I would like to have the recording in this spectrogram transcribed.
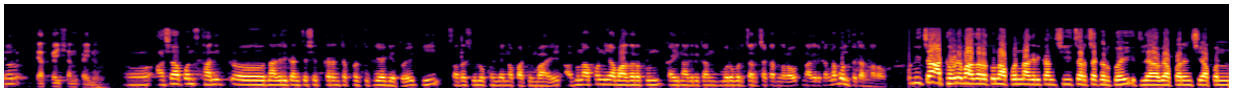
तर त्यात काही शंकाही नाही. अशा आपण स्थानिक नागरिकांच्या शेतकऱ्यांच्या प्रतिक्रिया घेतोय की सदाशिव लोखंडेंना पाठिंबा आहे. अजून आपण या बाजारातून काही नागरिकांबरोबर चर्चा करणार आहोत नागरिकांना बोलतं करणार आहोत. पुणेच्या आठवडे बाजारातून आपण नागरिकांशी चर्चा करतोय. इथल्या व्यापाऱ्यांशी आपण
